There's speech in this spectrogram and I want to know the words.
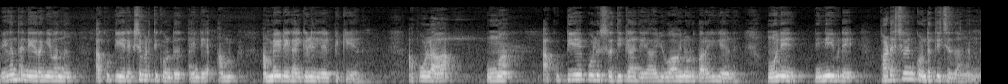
വേഗം തന്നെ ഇറങ്ങി വന്ന് ആ കുട്ടിയെ രക്ഷപ്പെടുത്തിക്കൊണ്ട് അതിന്റെ അമ്മയുടെ കൈകളിൽ ഏൽപ്പിക്കുകയാണ്. അപ്പോൾ ആ ഉമ്മ ആ കുട്ടിയെ പോലും ശ്രദ്ധിക്കാതെ ആ യുവാവിനോട് പറയുകയാണ് മോനെ നിന്നെ ഇവിടെ പടശുവൻ കൊണ്ടെത്തിച്ചതാണെന്ന്.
